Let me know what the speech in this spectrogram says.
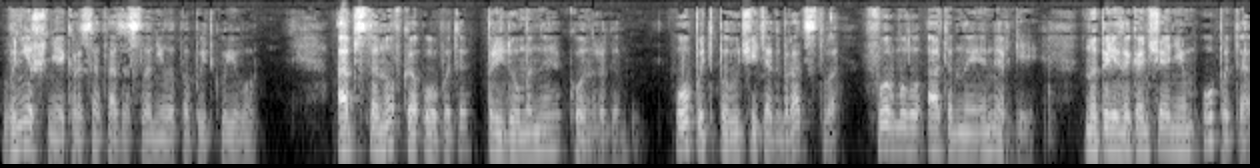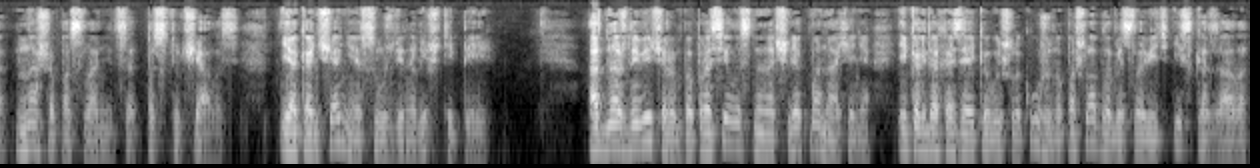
внешняя красота заслонила попытку его. Обстановка опыта, придуманная Конрадом. Опыт получить от братства формулу атомной энергии, но перед окончанием опыта наша посланница постучалась, и окончание суждено лишь теперь. Однажды вечером попросилась на ночлег монахиня, и когда хозяйка вышла к ужину, пошла благословить и сказала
